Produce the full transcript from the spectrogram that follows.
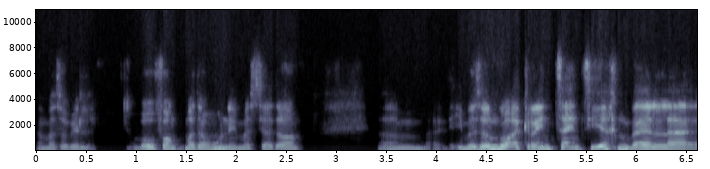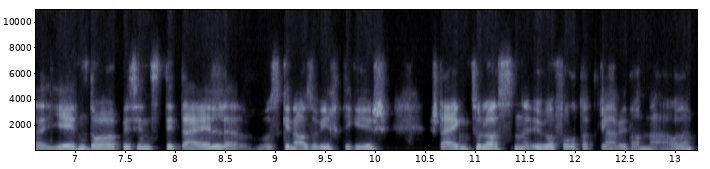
wenn man so will. Wo fängt man da an? Ich muss ja da ähm, ich muss irgendwo eine Grenze einziehen, weil äh, jeden da bis ins Detail, was genauso wichtig ist, steigen zu lassen, überfordert, glaube ich, dann auch, oder?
